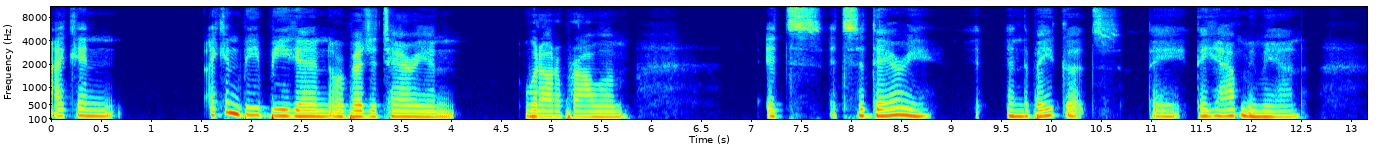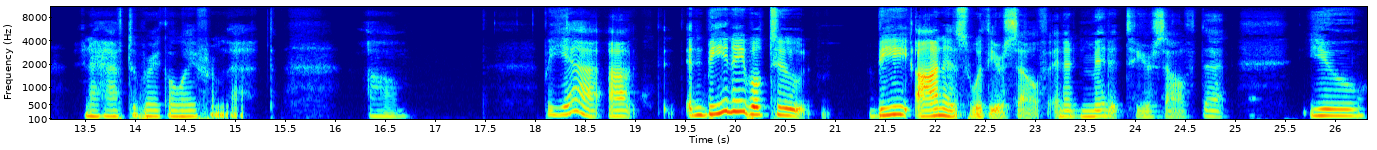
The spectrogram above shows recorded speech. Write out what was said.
I can, I can be vegan or vegetarian without a problem it's it's the dairy and the baked goods. They they have me, man, and I have to break away from that. Um, but yeah, uh, and being able to be honest with yourself and admit it to yourself that you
